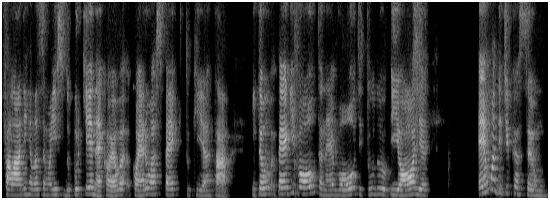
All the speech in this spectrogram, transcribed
falado em relação a isso, do porquê, né? Qual, é o, qual era o aspecto que ia estar. Tá. Então, pega e volta, né? Volta e tudo, e olha. É uma dedicação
